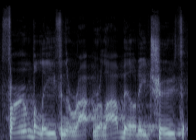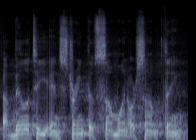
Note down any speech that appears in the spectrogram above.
firm belief in the reliability, truth, ability, and strength of someone or something.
